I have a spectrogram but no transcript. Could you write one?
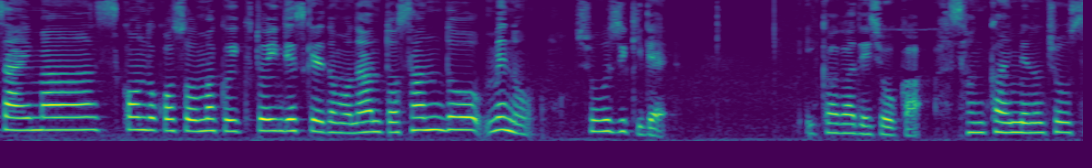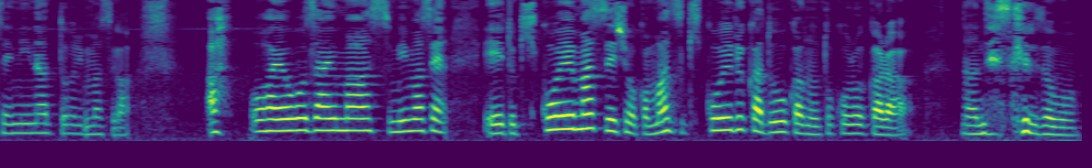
ざいます。今度こそうまくいくといいんですけれども、なんと3度目の正直で、いかがでしょうか。3回目の挑戦になっておりますが。あ、おはようございます。すみません。えっ、ー、と、聞こえますでしょうかまず聞こえるかどうかのところからなんですけれども、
